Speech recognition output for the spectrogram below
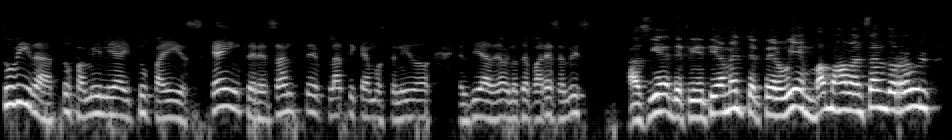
tu vida, tu familia y tu país. Qué interesante plática hemos tenido el día de hoy, ¿no te parece, Luis? Así es, definitivamente, pero bien, vamos avanzando, Raúl,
